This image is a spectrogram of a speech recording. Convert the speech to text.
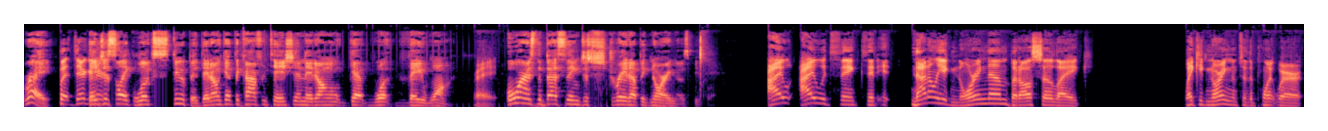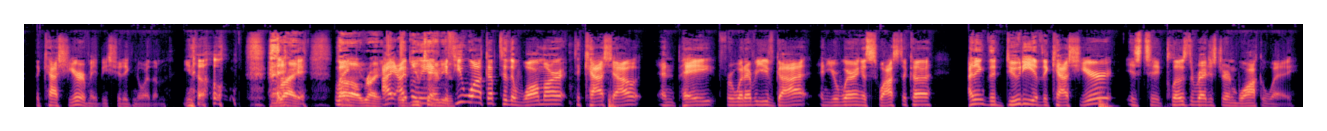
Right. but they're They going to just like look stupid. They don't get the confrontation. They don't get what they want. right. Or is the best thing just straight up ignoring those people? I I would think that it not only ignoring them, but also like like ignoring them to the point where the cashier maybe should ignore them. You know, Right. like, Oh, right. I, I Like, you believe if you walk up to the Walmart to cash out and pay for whatever you've got, and you're wearing a swastika, I think the duty of the cashier is to close the register and walk away.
